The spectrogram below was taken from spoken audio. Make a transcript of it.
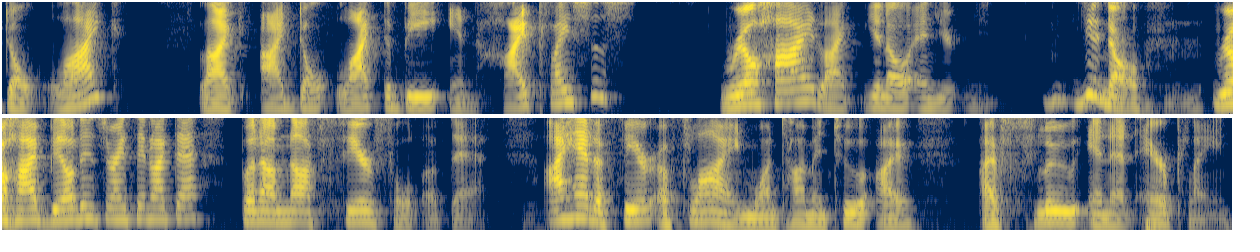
don't like. Like, I don't like to be in high places, real high, like, you know, and you're, you know, mm-hmm. real high buildings or anything like that, but I'm not fearful of that. Mm-hmm. I had a fear of flying one time and two I I flew in an airplane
